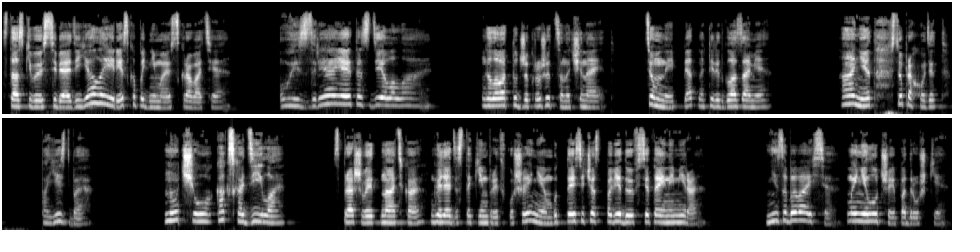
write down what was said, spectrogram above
Стаскиваю с себя одеяло и резко поднимаюсь с кровати. Ой, зря я это сделала. Голова тут же кружиться начинает. Темные пятна перед глазами. А нет, все проходит. Поесть бы. Ну чё, как сходила? спрашивает Надька, глядя с таким предвкушением, будто я сейчас поведаю все тайны мира. Не забывайся, мы не лучшие подружки,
